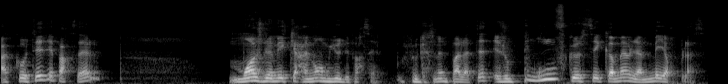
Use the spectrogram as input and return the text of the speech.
à côté des parcelles. Moi, je les mets carrément au milieu des parcelles. Je ne me casse même pas la tête, et je prouve que c'est quand même la meilleure place.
